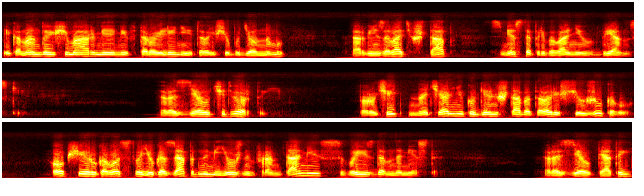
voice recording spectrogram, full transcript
и командующему армиями второй линии товарищу Буденному организовать штаб с места пребывания в Брянске. Раздел 4. Поручить начальнику Генштаба товарищу Жукову общее руководство юго-западным и южным фронтами с выездом на место. Раздел 5.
